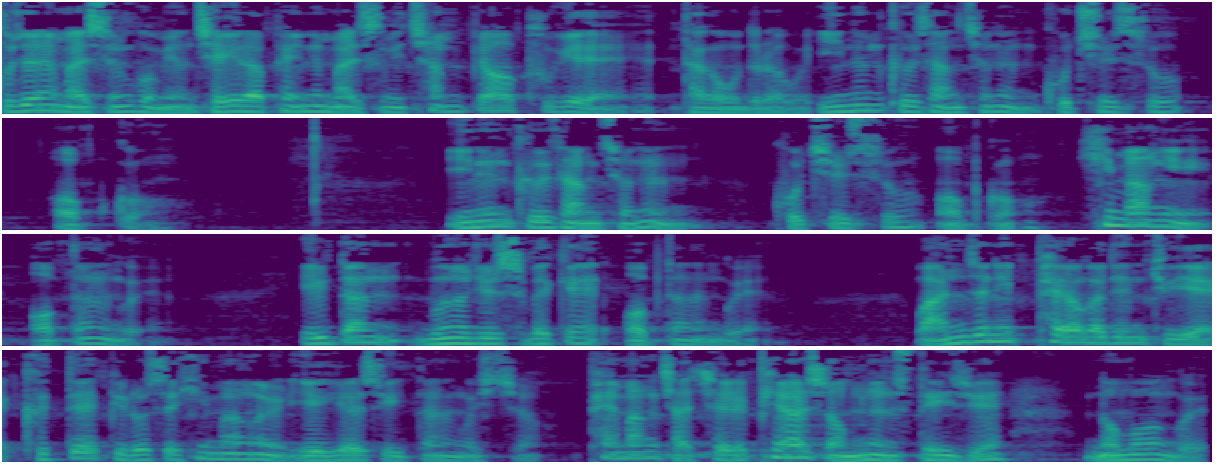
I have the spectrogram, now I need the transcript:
구절의 말씀을 보면 제일 앞에 있는 말씀이 참 뼈아프게 다가오더라고요. 이는 그 상처는 고칠 수 없고 이는 그 상처는 고칠 수 없고 희망이 없다는 거예요. 일단 무너질 수밖에 없다는 거예요. 완전히 폐허가 된 뒤에 그때 비로소 희망을 얘기할 수 있다는 것이죠. 패망 자체를 피할 수 없는 스테이지에 넘어간 거예요.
